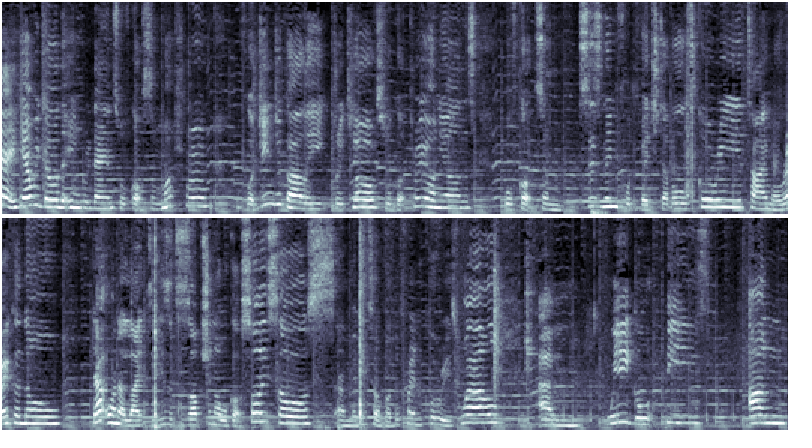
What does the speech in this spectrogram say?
Okay, here we go, the ingredients. We've got some mushroom, we've got ginger garlic, three cloves, we've got three onions, we've got some seasoning for the vegetables, curry, thyme, oregano. That one I like to use, it is optional. We've got soy sauce, um, a bit of a different curry as well. Um, we got peas and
